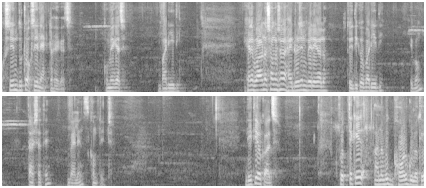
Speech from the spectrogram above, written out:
অক্সিজেন দুটো অক্সিজেন একটা হয়ে গেছে। কমে গেছে, বাড়িয়ে দিই। এখানে বাড়ানোর সঙ্গে সঙ্গে হাইড্রোজেন বেড়ে গেল, তো এদিকেও বাড়িয়ে দিই এবং তার সাথে ব্যালেন্স কমপ্লিট দ্বিতীয় কাজ, প্রত্যেকের আণবিক ভরগুলোকে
